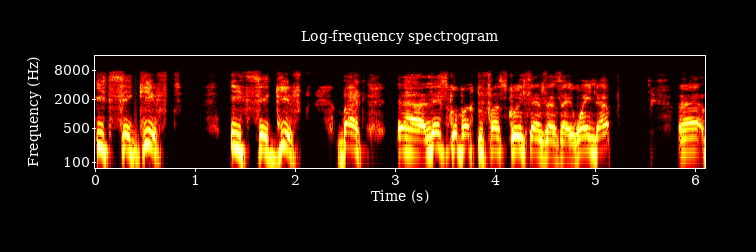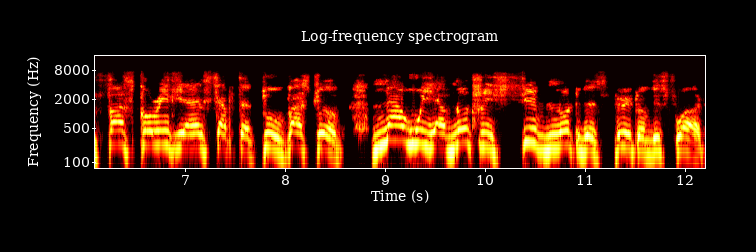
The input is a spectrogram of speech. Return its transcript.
It's a gift. It's a gift. But uh, let's go back to First Corinthians as I wind up. Uh, First Corinthians chapter 2, verse 12. Now we have not received not the spirit of this world,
